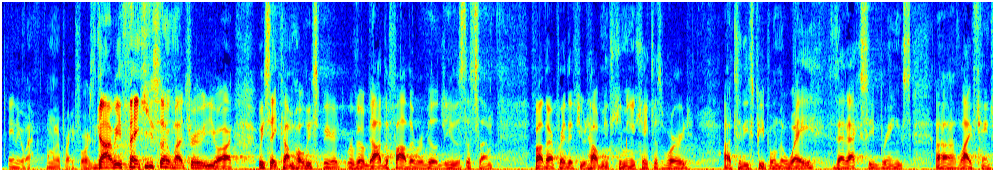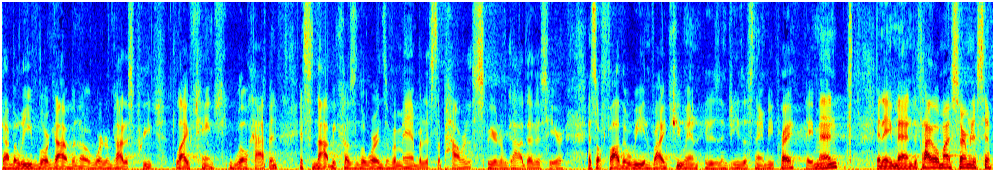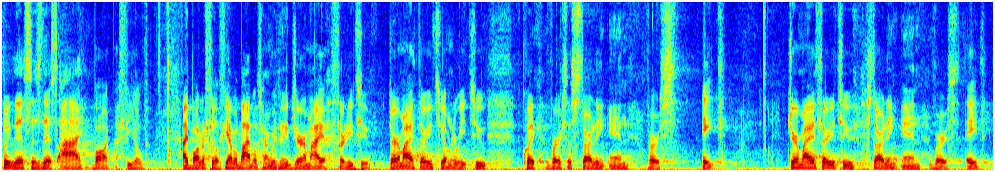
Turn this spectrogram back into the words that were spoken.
Anyway, I'm going to pray for us. God, we thank you so much for who you are. We say, Come, Holy Spirit, reveal God the Father, reveal Jesus the Son. Father, I pray that you would help me to communicate this word uh, to these people in a way that actually brings uh, life change. I believe, Lord God, when the word of God is preached, life change will happen. It's not because of the words of a man, but it's the power of the Spirit of God that is here. And so, Father, we invite you in. It is in Jesus' name we pray. Amen and amen. The title of my sermon is simply this: is this I bought a field. I bought a field. If you have a Bible, turn with me to Jeremiah 32. Jeremiah 32, I'm going to read two quick verses starting in verse 8. Jeremiah 32, starting in verse 8.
